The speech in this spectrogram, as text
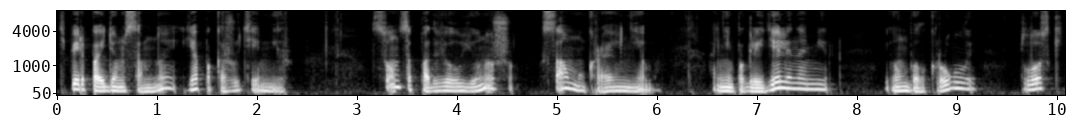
Теперь пойдем со мной, я покажу тебе мир. Солнце подвел юношу к самому краю неба. Они поглядели на мир, и он был круглый, плоский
